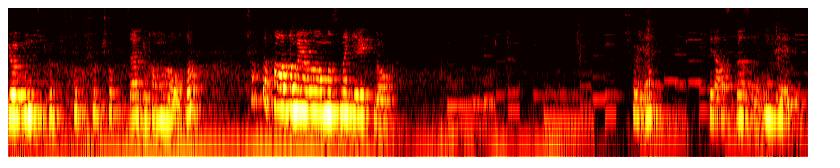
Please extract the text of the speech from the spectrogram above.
Gördüğünüz gibi pufur pufur çok güzel bir hamur oldu. Çok da fazla mayalanmasına gerek yok. Şöyle biraz gazını indirelim.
